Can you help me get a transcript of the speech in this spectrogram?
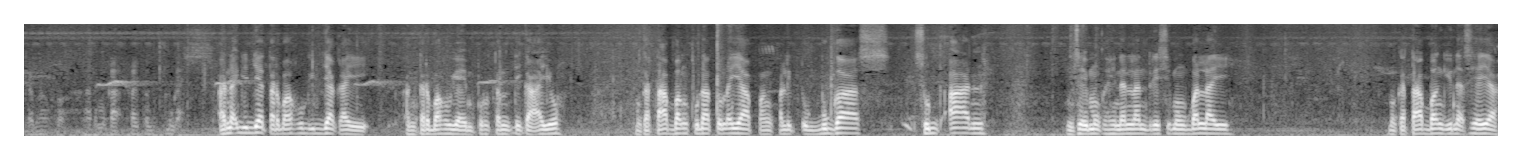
Trabaho ko para makapal bugas. anak gid ya trabaho gid ya kay ang trabaho ya importante kaayo magkatabang po nato na ya pang palit og bugas sudan unsa imong kahinahanglan diri sa imong balay. Magkatabang gyud na siya ya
